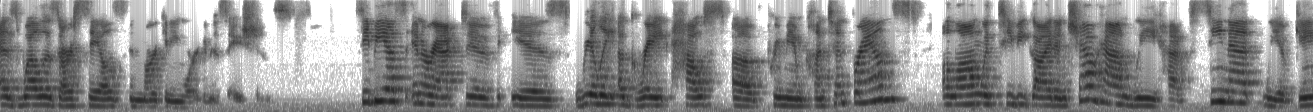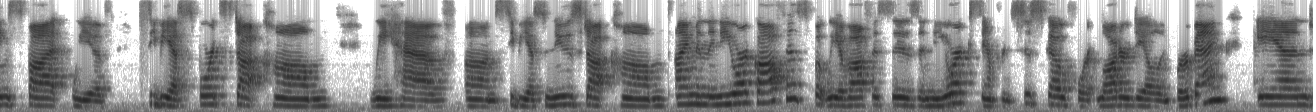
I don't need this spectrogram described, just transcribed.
as well as our sales and marketing organizations. CBS Interactive is really a great house of premium content brands along with TV Guide and Chowhound, we have CNET, we have GameSpot, we have CBSSports.com, we have um, CBSNews.com. I'm in the New York office, but we have offices in New York, San Francisco, Fort Lauderdale, and Burbank. And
